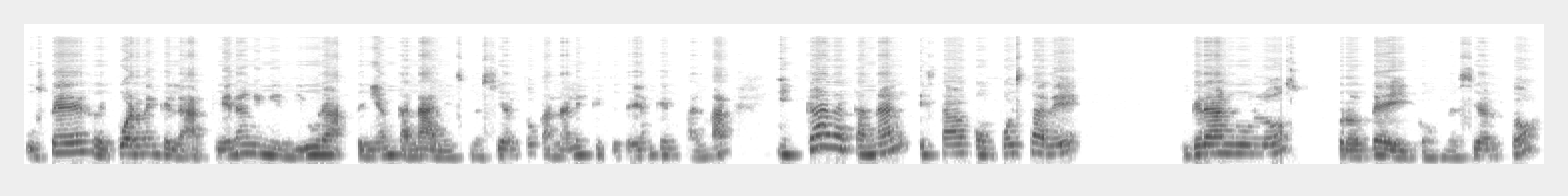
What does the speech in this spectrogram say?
ustedes recuerden que las que eran en hendidura tenían canales, ¿no es cierto? Canales que se tenían que empalmar y cada canal estaba compuesta de gránulos proteicos, ¿no es cierto?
